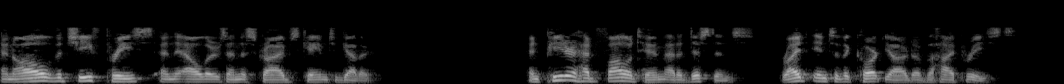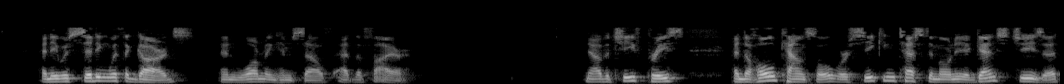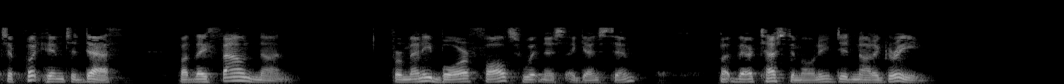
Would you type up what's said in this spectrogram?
and all the chief priests and the elders and the scribes came together. And Peter had followed him at a distance right into the courtyard of the high priest. And he was sitting with the guards and warming himself at the fire. Now the chief priests and the whole council were seeking testimony against Jesus to put him to death, but they found none. For many bore false witness against him, but their testimony did not agree.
